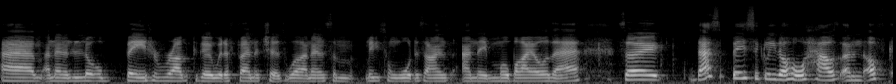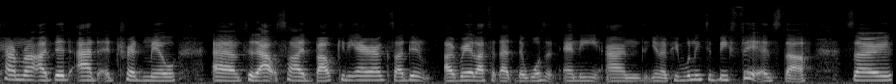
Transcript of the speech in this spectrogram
um, and then a little beige rug to go with the furniture as well, and then some maybe some wall designs and a mobile there. So that's basically the whole house. And off camera, I did add a treadmill um, to the outside balcony area because I didn't. I realized that, that there wasn't any, and you know people need to be fit and stuff. So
